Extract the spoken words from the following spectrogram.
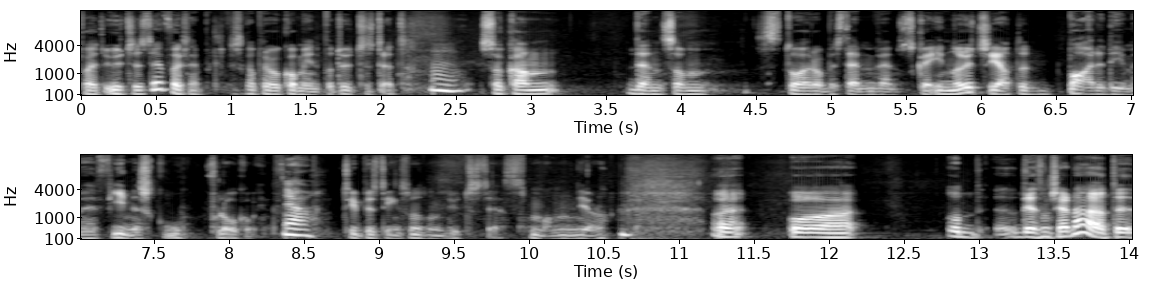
på et utested, f.eks. Vi skal prøve å komme inn på et utested Mm. så kan den som står og bestemmer hvem som skal inn og ut, si at det bare de med fine sko får lov å komme inn. Ja. Typisk ting som sånn utestedsmannen gjør. da. Og, og det som skjer da, er at det,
